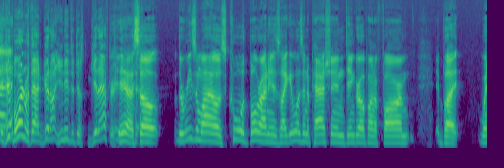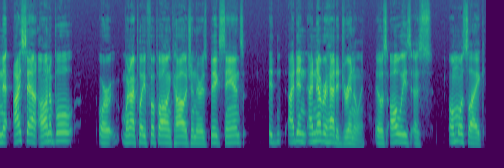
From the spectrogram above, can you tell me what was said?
mean, if you're born with that, good on you. Need to just get after it. yeah. So the reason why I was cool with bull riding is like it wasn't a passion. Didn't grow up on a farm, but when I sat on a bull, or when I played football in college and there was big stands, it I didn't. I never had adrenaline. It was always a s- almost like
